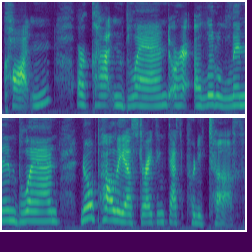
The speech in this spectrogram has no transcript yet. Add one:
cotton or cotton blend or a little linen blend? No polyester. I think that's pretty tough.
